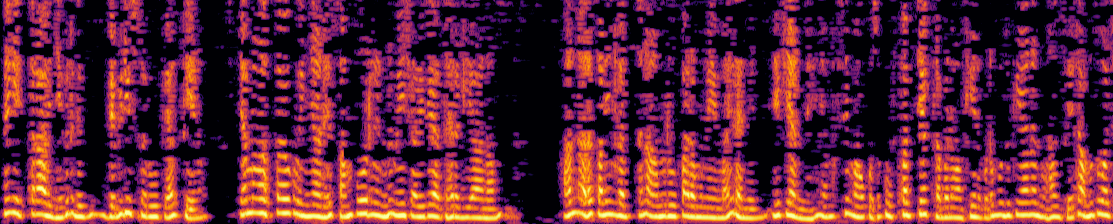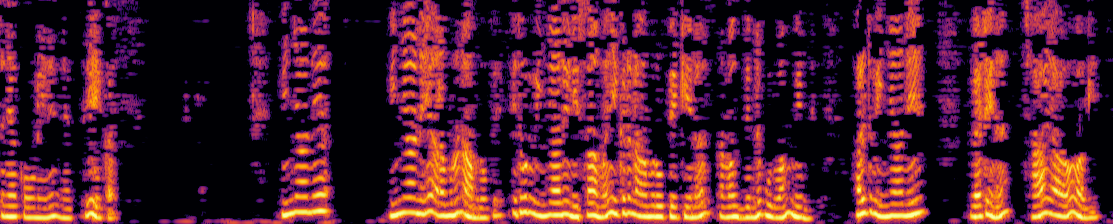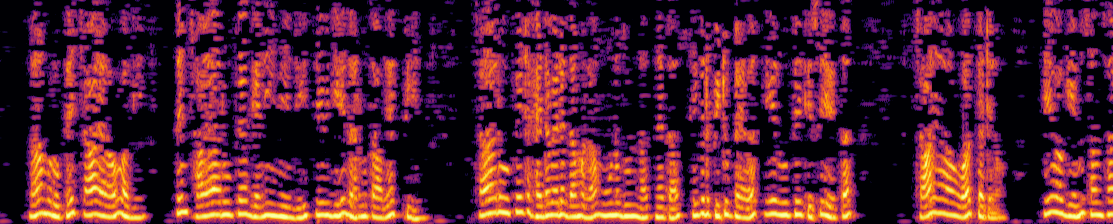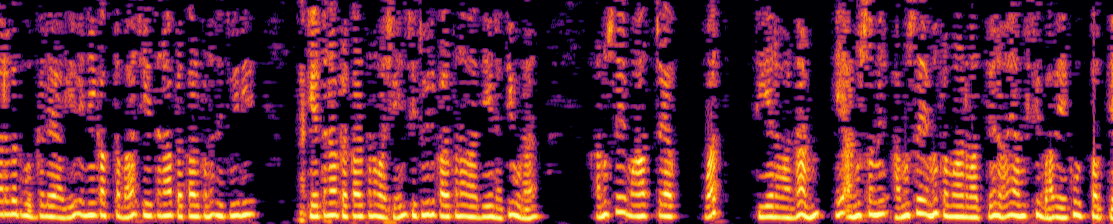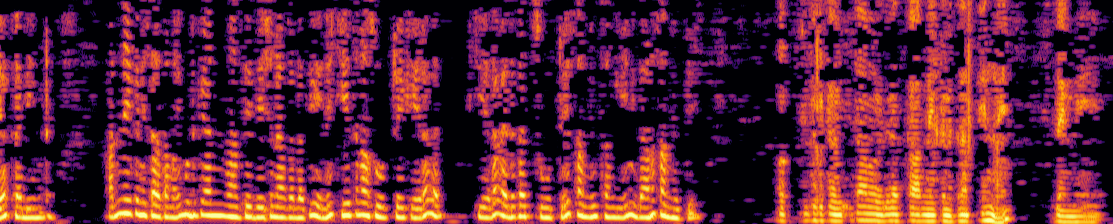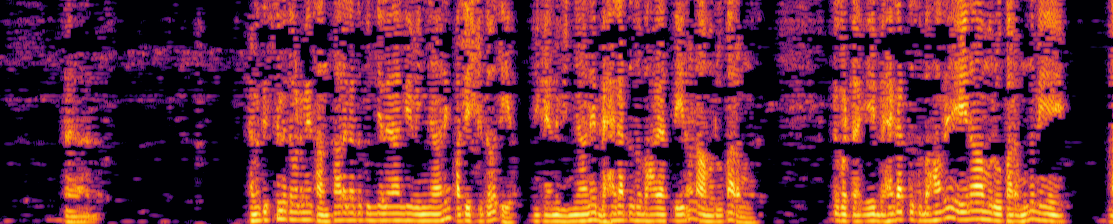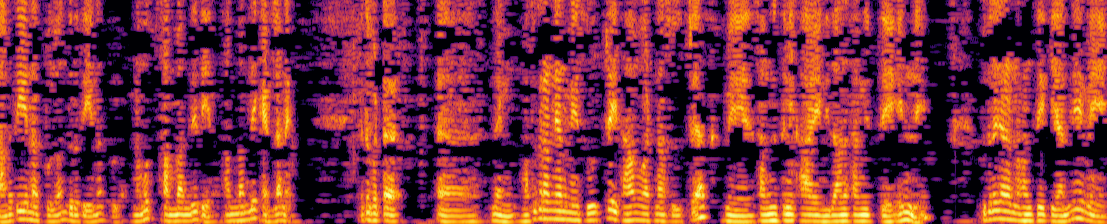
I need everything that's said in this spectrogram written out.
මේක එක්තරා විදිහකට දෙබිඩි ස්වરૂපයක් තියෙනවා. යම් අවස්ථාවක විඥානය සම්පූර්ණයෙන්ම මේ ශරීරය අතහැර ගියා නම් අන්න අර කලින් ගත්ත නාම රූප අරමුණේමයි රැඳෙන්නේ. ඒ කියන්නේ යම්කිසි මෞකසක උත්පත්තියක් ලැබනවා කියනකොට බුදු පියාණන් වහන්සේට අමුතු වචනයක් ඕනේ නැත්තේ ඒකයි. විඥානය විඥානයේ අරමුණ නාම රූපේ. ඒකෝට විඥානය නිසාමයි ඒකට නාම රූපේ කියන නමක් දෙන්න පුළුවන් වෙන්නේ. හරියට විඥානයේ වැටෙන ඡායාව වගේ. නාම රූපේ ඡායාව වගේ. දැන් ඡායාරූපයක් ගැනීමේදී මේ විදිහේ ධර්මතාවයක් තියෙනවා. ඡායාරූපයට හැඩ වැඩ දමලා මූණ දුන්නත් නැතත් ඒකට පිටුපෑවත් ඒ රූපයේ කෙසේ එකක් ඡායාවවත් වැටෙනවා. ඒ වගේම සංසාරගත පුද්ගලයාගේ වෙන එකක් තමයි චේතනා ප්‍රකල්පන සිතුවිලි චේතනා ප්‍රකල්පන වශයෙන් සිතුවිලි කල්පනා ආදී නැති වුණා අනුසේ මාත්‍රයක්වත් තියෙනවා නම් ඒ අනුසම අනුසයම ප්‍රමාණවත් වෙනවා යම්කිසි භවයක උත්පත්තියක් ලැබීමට. අන්න ඒක නිසා තමයි බුදු පියාණන් වහන්සේ දේශනා කරලා තියෙන්නේ චේතනා සූත්‍රය කියලා කියලා වැදගත් සූත්‍රයේ සංයුත් සංගයේ නිදාන සංයුත්තේ. ඔව් ඒකට ඉතාම වැදගත් කාරණයකට මෙතනත් එන්නේ. දැන් මේ හැමතිස්සෙම එතකොට මේ සංසාරගත පුද්ගලයාගේ විඥානය ප්‍රතිෂ්ඨිතව තියෙනවා. ඒ කියන්නේ විඥානයේ බැහැගත් ස්වභාවයක් තියෙනවා නාම රූප අරමුණක. එතකොට මේ බැහැගත් ස්වභාවය ඒ නාම රූප අරමුණ මේ ළඟ තියෙන්නත් පුළුවන් දුර තියෙන්නත් පුළුවන්. නමුත් සම්බන්ධය තියෙනවා. සම්බන්ධය කැඩලා නැහැ. එතකොට දැන් මතු කරන්න යන මේ සූත්‍රය ඊටාම වටිනා සූත්‍රයක්. මේ සංයුත්ත නිකායේ නිදාන සංයුත්තේ එන්නේ බුදුරජාණන් වහන්සේ කියන්නේ මේ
